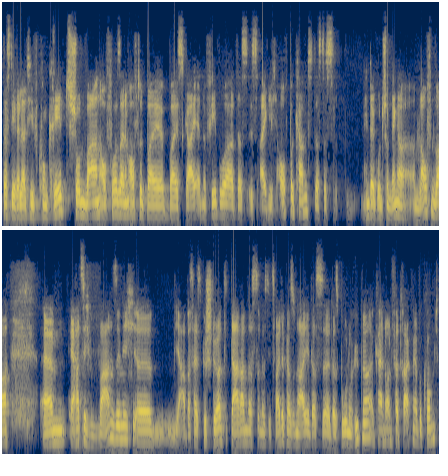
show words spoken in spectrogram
dass die relativ konkret schon waren, auch vor seinem Auftritt bei, bei Sky Ende Februar. Das ist eigentlich auch bekannt, dass das Hintergrund schon länger am Laufen war. Ähm, er hat sich wahnsinnig, äh, ja, was heißt gestört daran, dass, und das die zweite Personalie, dass, äh, dass Bruno Hübner keinen neuen Vertrag mehr bekommt.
